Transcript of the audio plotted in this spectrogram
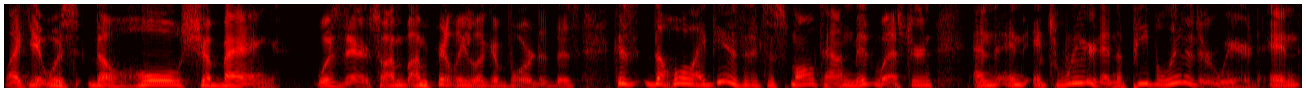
like it was the whole shebang was there. So I'm, I'm really looking forward to this because the whole idea is that it's a small town, Midwestern, and, and it's weird, and the people in it are weird, and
